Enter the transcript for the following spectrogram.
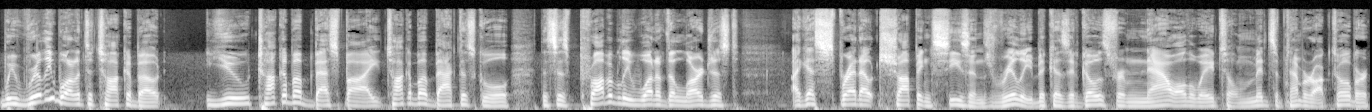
we really wanted to talk about you, talk about Best Buy, talk about back to school. This is probably one of the largest, I guess, spread out shopping seasons, really, because it goes from now all the way till mid September, October.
